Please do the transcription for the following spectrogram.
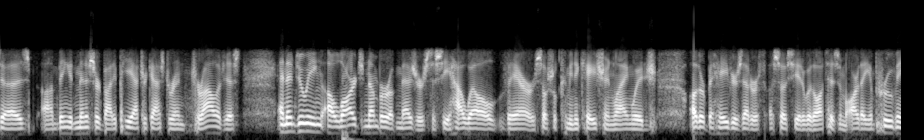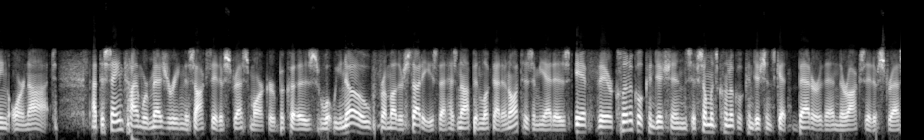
uh, is um, being administered by the pediatric gastroenterologist, and then doing a large number of measures to see how well their social communication, language, other behaviors that are associated with autism are they improving or not. At the same time, we're measuring this oxidative stress marker because what we know from other studies that has not been looked at in autism yet is if their clinical conditions, if someone's clinical conditions get better, then their oxidative stress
